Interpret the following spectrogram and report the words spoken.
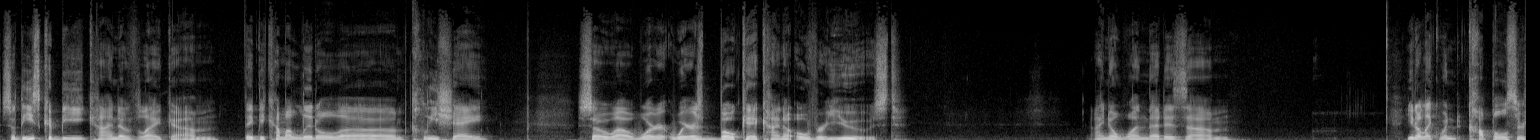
So these could be kind of like um, they become a little uh, cliche. So uh, where where's bokeh kind of overused? I know one that is. Um, you know, like when couples are,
